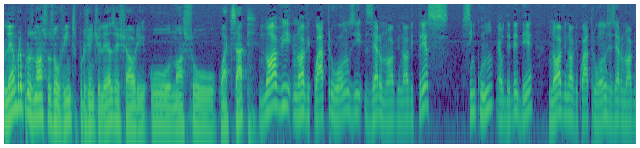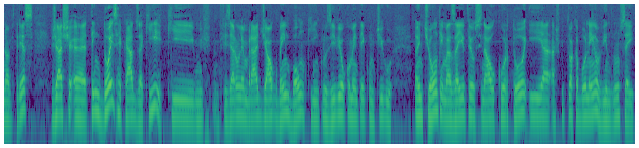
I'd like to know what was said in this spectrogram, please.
Lembra para os nossos ouvintes, por gentileza, Echauri, o nosso WhatsApp? 99411 0993 51 é o DDD 99411 0993. Já é, tem dois recados aqui que me fizeram lembrar de algo bem bom que inclusive eu comentei contigo anteontem, mas aí o teu sinal cortou e a, acho que tu acabou nem ouvindo, não sei.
